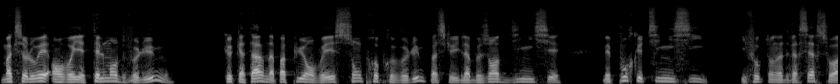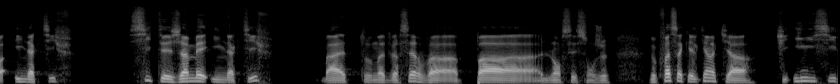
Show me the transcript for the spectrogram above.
Max Holloway envoyait tellement de volume que Qatar n'a pas pu envoyer son propre volume parce qu'il a besoin d'initier. Mais pour que tu inities, il faut que ton adversaire soit inactif. Si tu n'es jamais inactif, bah, ton adversaire va pas lancer son jeu. Donc face à quelqu'un qui, qui initie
